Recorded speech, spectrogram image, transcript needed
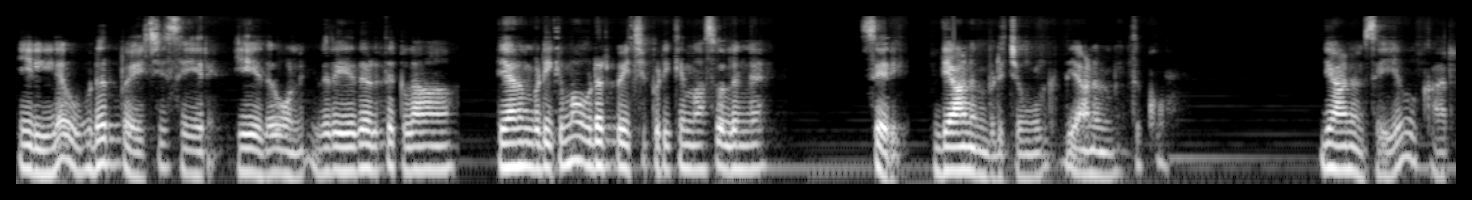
இல்லை உடற்பயிற்சி செய்கிறேன் ஏதோ ஒன்று இதில் எதை எடுத்துக்கலாம்? தியானம் பிடிக்குமா? உடற்பயிற்சி பிடிக்குமா? சொல்லுங்கள் சரி தியானம் பிடிச்சவங்களுக்கு தியானம் எடுத்துக்கோ. தியானம் செய்ய உட்காரு.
